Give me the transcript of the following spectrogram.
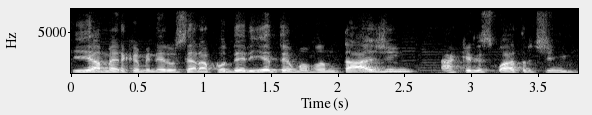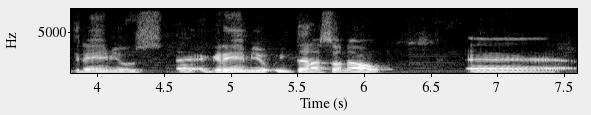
e América Mineiro o Ceará poderia ter uma vantagem. Aqueles quatro times, Grêmios, é, Grêmio, Internacional, é,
